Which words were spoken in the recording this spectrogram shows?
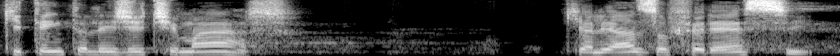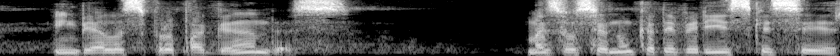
que tenta legitimar, que aliás oferece em belas propagandas. Mas você nunca deveria esquecer:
